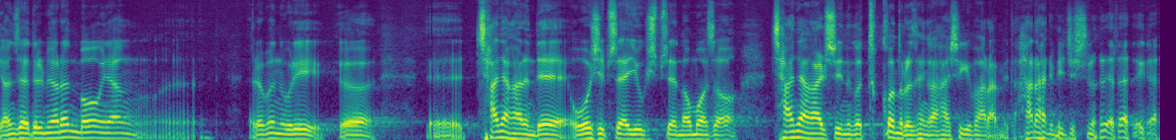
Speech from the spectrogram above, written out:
연세 들면은 뭐 그냥 어, 여러분 우리 그 에, 찬양하는데 50세, 60세 넘어서 찬양할 수 있는 거 특권으로 생각하시기 바랍니다. 하나님이 주시는 은혜다 내가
